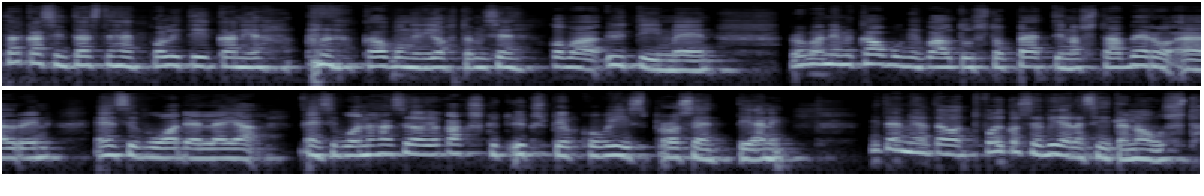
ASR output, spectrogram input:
takaisin taas tähän politiikan ja kaupungin johtamisen kovaa ytimeen. Rovaniemen kaupunginvaltuusto päätti nostaa veroäyrin ensi vuodelle ja ensi vuonnahan se on jo 21,5 prosenttia. Niin mitä mieltä olet, voiko se vielä siitä nousta?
